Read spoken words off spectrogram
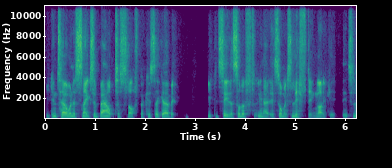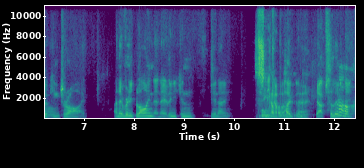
you can tell when a snake's about to slough because they go a bit. You can see the sort of you know it's almost lifting, like it, it's looking dry, and they're really blind. Then and you can you know sneak up on poke them. yeah. Yeah, absolutely. Oh.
